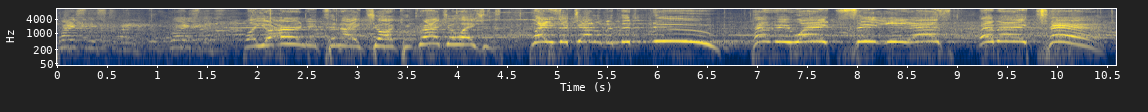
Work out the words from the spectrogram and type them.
priceless to me. Priceless. Well, you earned it tonight, John. Congratulations. Ladies and gentlemen, the new heavyweight CES MMA champ.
